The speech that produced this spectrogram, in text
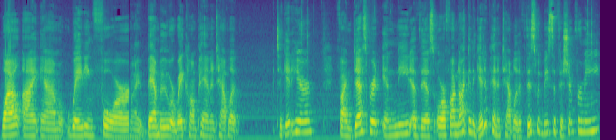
while I am waiting for my bamboo or Wacom pen and tablet to get here. If I'm desperate in need of this, or if I'm not going to get a pen and tablet, if this would be sufficient for me,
